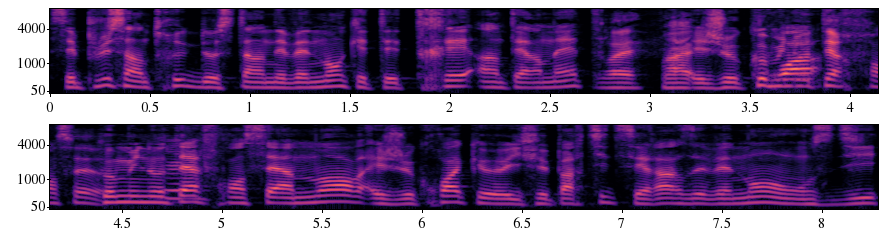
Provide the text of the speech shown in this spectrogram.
c'est plus un truc de, c'était un événement qui était très internet. Ouais. Ouais. Et je crois- Communautaire français. ouais. communautaire français à mort et je crois qu'il fait partie de ces rares événements où on se dit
